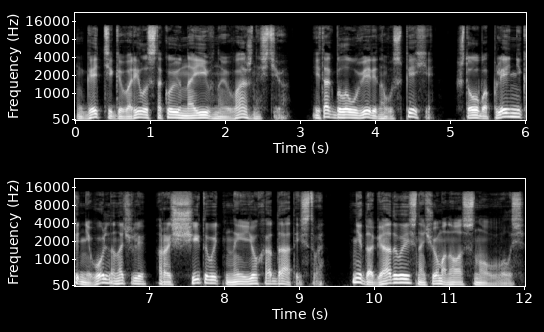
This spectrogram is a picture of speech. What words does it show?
Гетти говорила с такой наивной важностью и так была уверена в успехе, что оба пленника невольно начали рассчитывать на ее ходатайство, не догадываясь, на чем оно основывалось.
